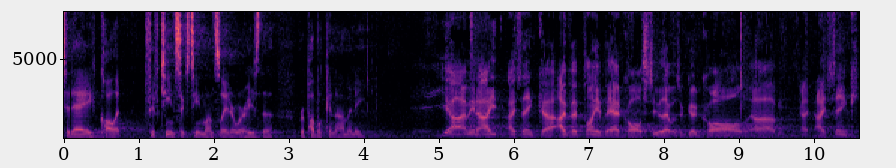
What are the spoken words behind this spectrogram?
today, call it 15, 16 months later, where he's the Republican nominee? Yeah, I mean, I, I think uh, I've had plenty of bad calls too. That was a good call. Um, I, I, think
